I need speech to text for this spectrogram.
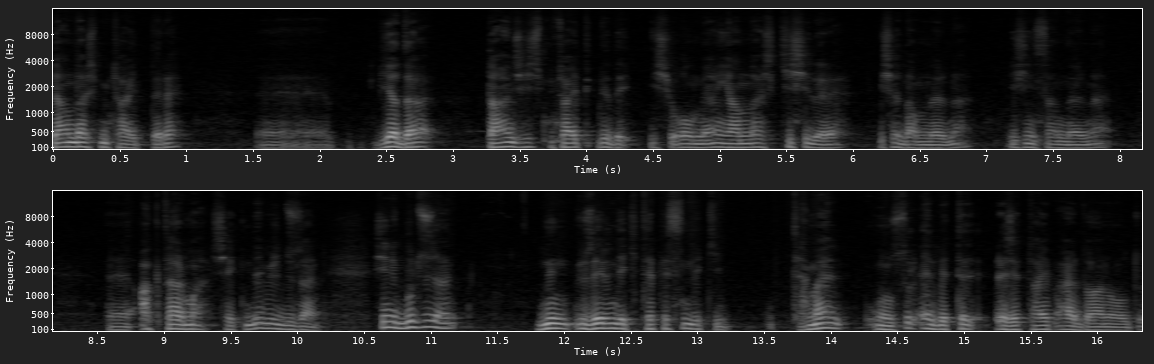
yandaş müteahhitlere e, ya da daha önce hiç müteahhitlikle de işi olmayan yandaş kişilere, iş adamlarına, iş insanlarına e, aktarma şeklinde bir düzen. Şimdi bu düzenin üzerindeki tepesindeki temel unsur elbette Recep Tayyip Erdoğan oldu.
